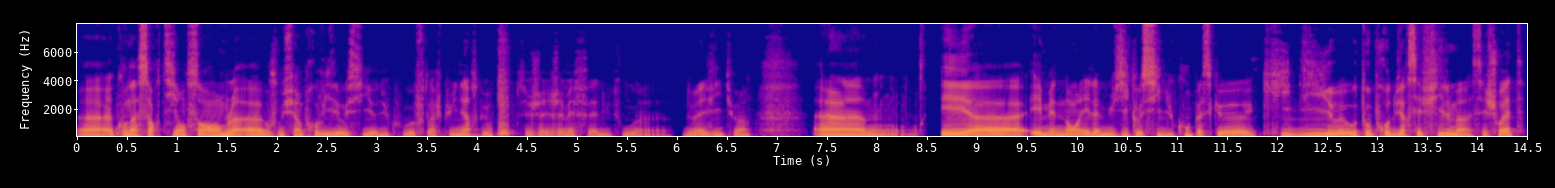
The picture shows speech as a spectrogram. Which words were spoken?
qu'on a sorti ensemble, où je me suis improvisé aussi du coup au photographe culinaire, parce que pff, j'ai jamais fait du tout de ma vie, tu vois. Euh, et, euh, et maintenant, et la musique aussi, du coup, parce que qui dit euh, autoproduire ses films, c'est chouette,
